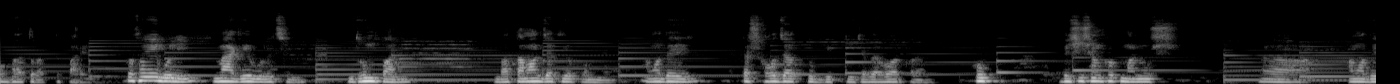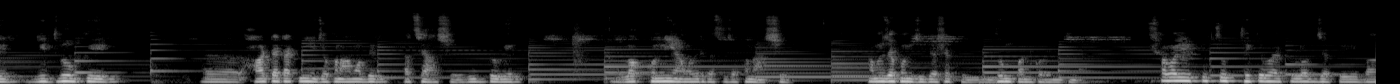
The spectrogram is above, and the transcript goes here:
অব্যাহত রাখতে পারে। প্রথমেই বলি মা আগেও বলেছি, ধূমপান বা তামাক জাতীয় পণ্য আমাদের একটা সহজাত ব্যক্তি এটা ব্যবহার করা। খুব বেশি সংখ্যক মানুষ আমাদের হৃদরোগের হার্ট অ্যাটাক নিয়ে যখন আমাদের কাছে আসে, হৃদরোগের লক্ষণ নিয়ে আমাদের কাছে যখন আসে আমরা যখন জিজ্ঞাসা করি, ধূমপান করেন কিনা, সবাই একটু চুপ থেকে বা একটু লজ্জা পেয়ে বা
